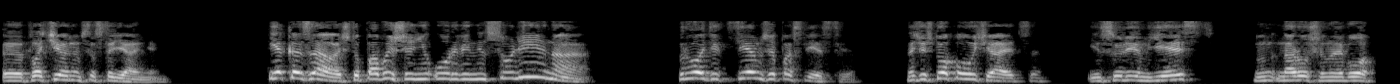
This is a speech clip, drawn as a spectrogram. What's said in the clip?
э, плачевным состояниям. И оказалось, что повышенный уровень инсулина приводит к тем же последствиям. Значит, что получается? Инсулин есть, ну, нарушено его,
